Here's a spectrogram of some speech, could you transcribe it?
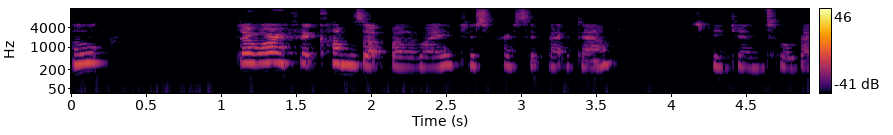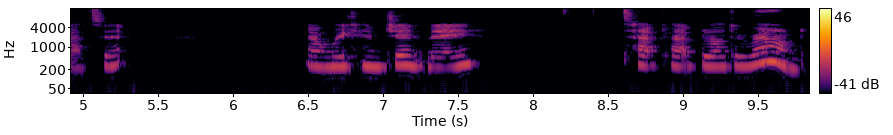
Oh don't worry if it comes up by the way just press it back down. Just be gentle about it. And we can gently tap that blood around.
